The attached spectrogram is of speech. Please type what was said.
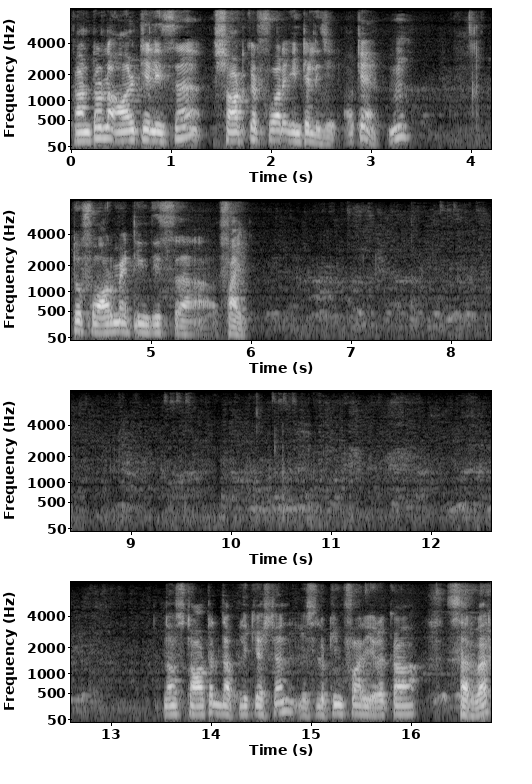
Control Alt L is a shortcut for IntelliJ. Okay, hmm? to formatting this uh, file. Now started the application is looking for Eureka server.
